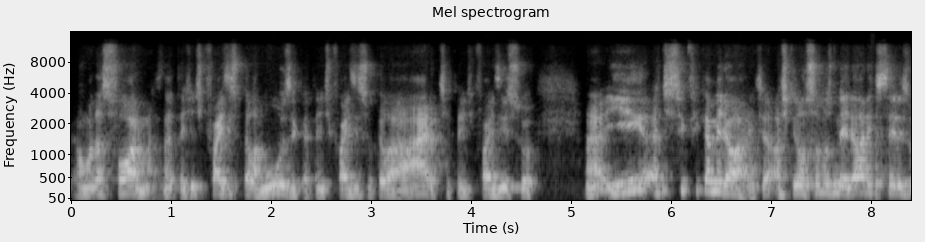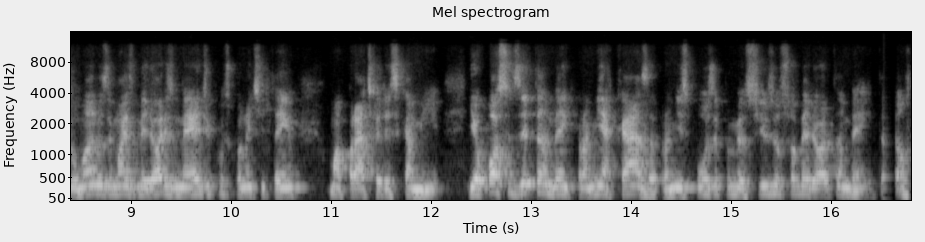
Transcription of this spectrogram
é uma das formas. Né? Tem gente que faz isso pela música, tem gente que faz isso pela arte, tem gente que faz isso. Né? E a gente fica melhor. Gente, acho que nós somos melhores seres humanos e mais melhores médicos quando a gente tem uma prática desse caminho. E eu posso dizer também que para minha casa, para minha esposa e para meus filhos, eu sou melhor também. Então,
